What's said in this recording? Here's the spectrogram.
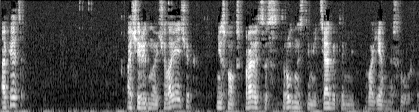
опять очередной человечек не смог справиться с трудностями и тяготами военной службы.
